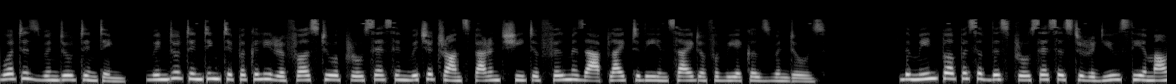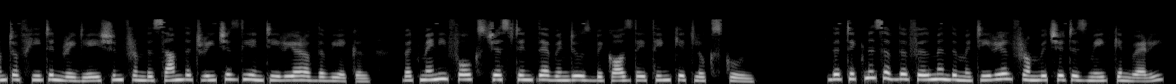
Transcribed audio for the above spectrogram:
What is window tinting? Window tinting typically refers to a process in which a transparent sheet of film is applied to the inside of a vehicle's windows. The main purpose of this process is to reduce the amount of heat and radiation from the sun that reaches the interior of the vehicle, but many folks just tint their windows because they think it looks cool. The thickness of the film and the material from which it is made can vary,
